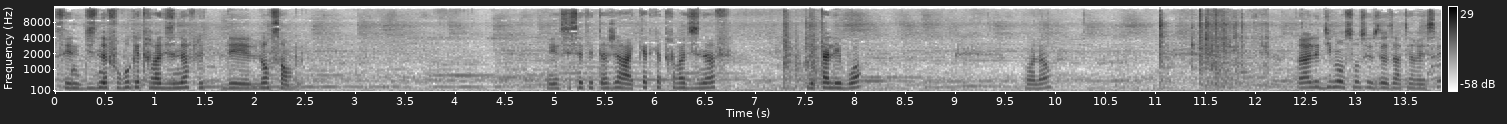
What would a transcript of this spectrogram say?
C'est 19,99€ l'ensemble. Il y a aussi cette étagère à 4,99€, métal et bois. Voilà. Voilà les dimensions si vous êtes intéressé.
